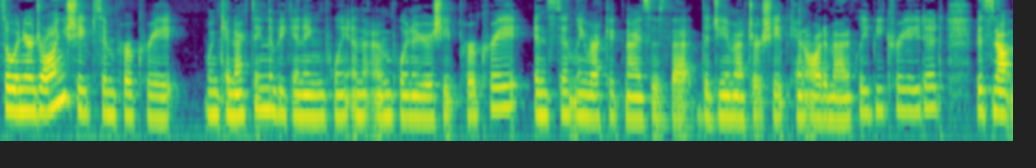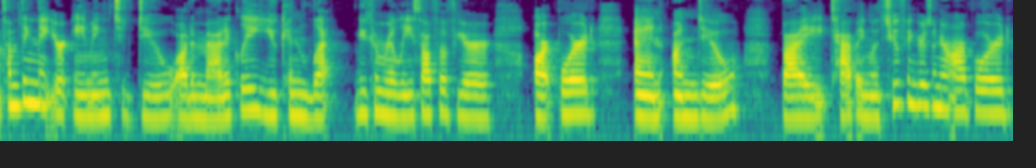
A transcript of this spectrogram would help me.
So when you're drawing shapes in Procreate, when connecting the beginning point and the end point of your shape, Procreate instantly recognizes that the geometric shape can automatically be created. If it's not something that you're aiming to do automatically, you can let you can release off of your artboard and undo by tapping with two fingers on your artboard,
